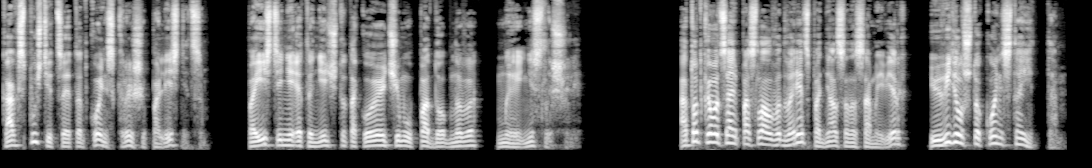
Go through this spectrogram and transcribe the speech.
как спустится этот конь с крыши по лестницам. Поистине это нечто такое, чему подобного мы не слышали. А тот, кого царь послал во дворец, поднялся на самый верх и увидел, что конь стоит там,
